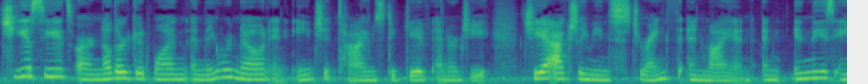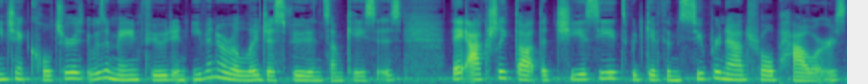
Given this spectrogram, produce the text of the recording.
Chia seeds are another good one, and they were known in ancient times to give energy. Chia actually means strength in Mayan, and in these ancient cultures, it was a main food and even a religious food in some cases. They actually thought that chia seeds would give them supernatural powers.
